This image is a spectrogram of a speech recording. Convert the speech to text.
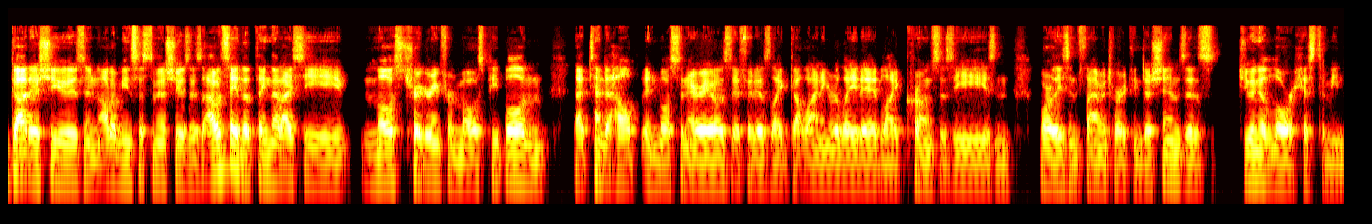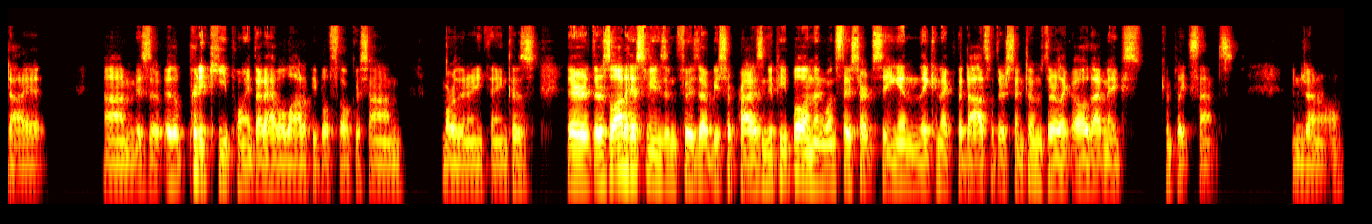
gut issues and autoimmune system issues, is I would say the thing that I see most triggering for most people and that tend to help in most scenarios, if it is like gut lining related, like Crohn's disease and more of these inflammatory conditions, is doing a lower histamine diet. Um, is a, a pretty key point that I have a lot of people focus on more than anything because there there's a lot of histamines in foods that would be surprising to people and then once they start seeing it and they connect the dots with their symptoms they're like oh that makes complete sense in general.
